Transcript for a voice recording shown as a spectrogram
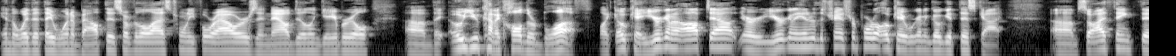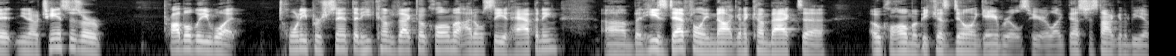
in the way that they went about this over the last 24 hours and now Dillon gabriel um, they OU kind of called their bluff. Like, okay, you're going to opt out or you're going to enter the transfer portal. Okay, we're going to go get this guy. Um, so I think that you know chances are probably what twenty percent that he comes back to Oklahoma. I don't see it happening, um, but he's definitely not going to come back to Oklahoma because Dillon Gabriel's here. Like that's just not going to be a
